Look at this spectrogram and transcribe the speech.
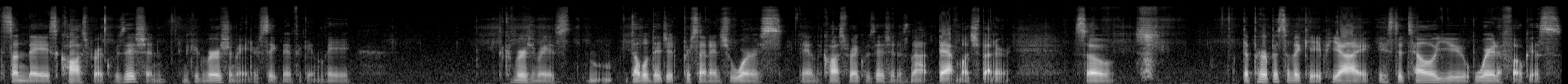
Sunday's cost per acquisition and conversion rate are significantly the conversion rate is double digit percentage worse and the cost per acquisition is not that much better. So the purpose of a KPI is to tell you where to focus,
